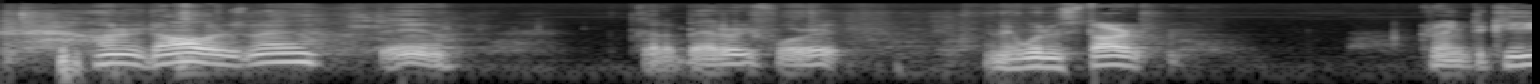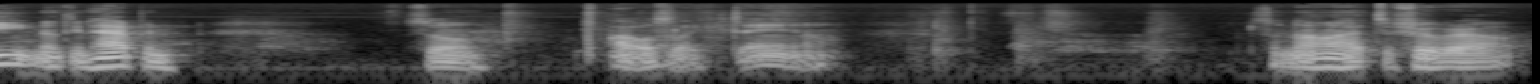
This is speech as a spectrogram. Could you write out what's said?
Hundred dollars, man. Damn. Got a battery for it, and it wouldn't start. Cranked the key, nothing happened. So I was like, damn. So now I had to figure out.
